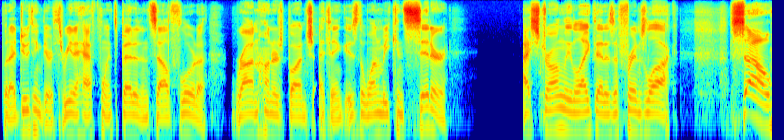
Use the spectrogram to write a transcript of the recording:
but I do think they're three and a half points better than South Florida. Ron Hunter's bunch, I think, is the one we consider. I strongly like that as a fringe lock. So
